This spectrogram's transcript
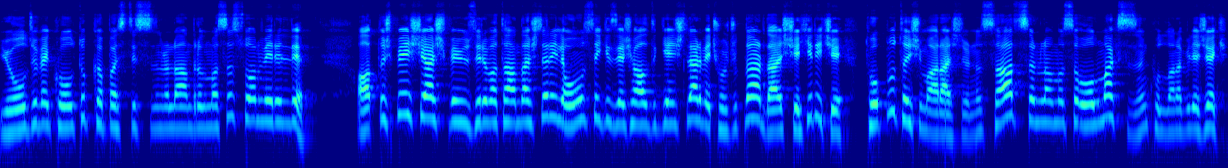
yolcu ve koltuk kapasitesi sınırlandırılması son verildi. 65 yaş ve üzeri vatandaşlar ile 18 yaş altı gençler ve çocuklar da şehir içi toplu taşıma araçlarının saat sınırlaması olmaksızın kullanabilecek.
